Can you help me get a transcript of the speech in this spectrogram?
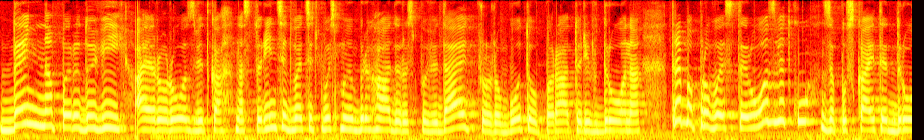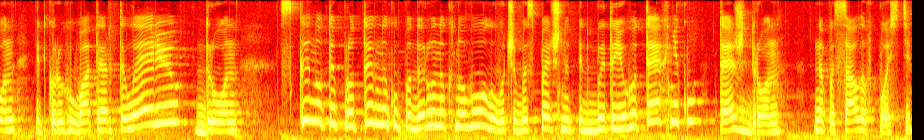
День на передовій аеророзвідка. На сторінці 28-ї бригади розповідають про роботу операторів дрона. Треба провести розвідку, запускайте дрон, підкоригувати артилерію дрон. Скинути противнику подарунок на голову чи безпечно підбити його техніку теж дрон. Написали в пості.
